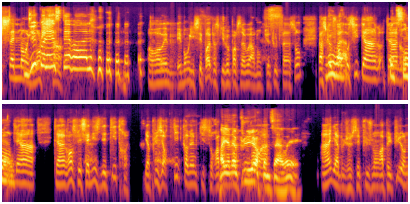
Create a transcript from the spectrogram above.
sainement. Du cholestérol. oh, ouais, mais bon, il ne sait pas parce qu'il ne veut pas le savoir. Donc, de toute façon, parce que Franck aussi, tu es, un, grand, un, grand spécialiste des titres. Il y a plusieurs titres quand même qui sont ah, Il y en a plusieurs comme ça, ouais. Hein, il y a, je ne sais plus, je ne m'en rappelle plus. On,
